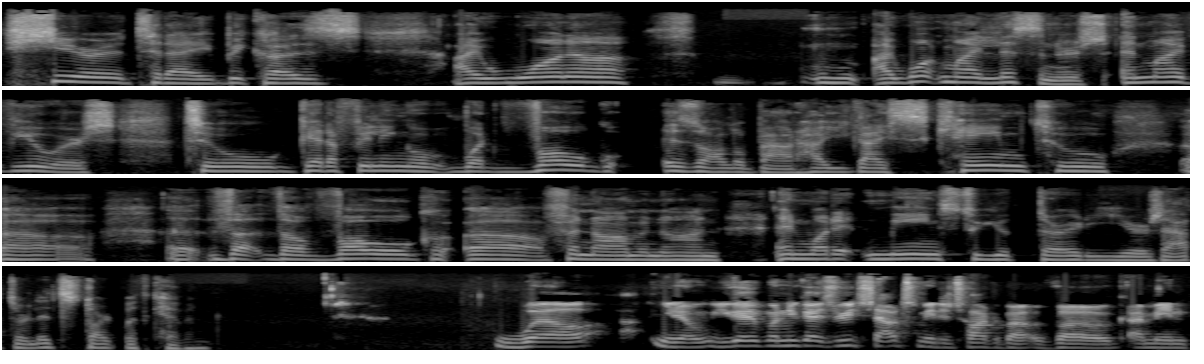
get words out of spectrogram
here today because I wanna I want my listeners and my viewers to get a feeling of what Vogue is all about. How you guys came to uh, uh, the the Vogue uh, phenomenon and what it means to you 30 years after. Let's start with Kevin. Well, you know, you, when you guys reached out to me to talk about Vogue, I mean,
